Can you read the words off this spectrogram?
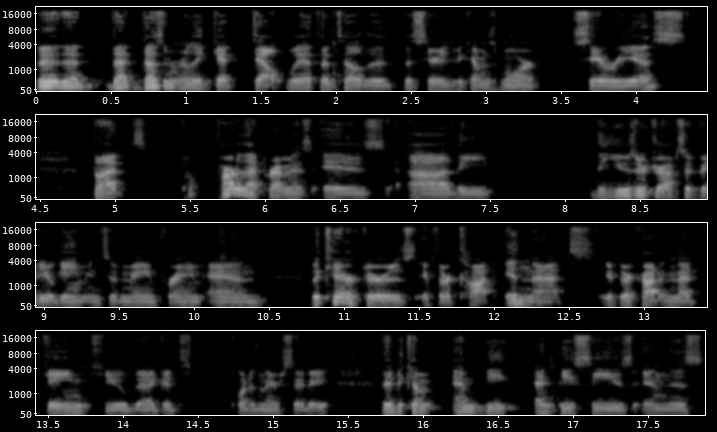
that, that doesn't really get dealt with until the, the series becomes more serious. But p- part of that premise is uh, the the user drops a video game into mainframe, and the characters, if they're caught in that, if they're caught in that game cube that gets put in their city, they become MB- NPCs in this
